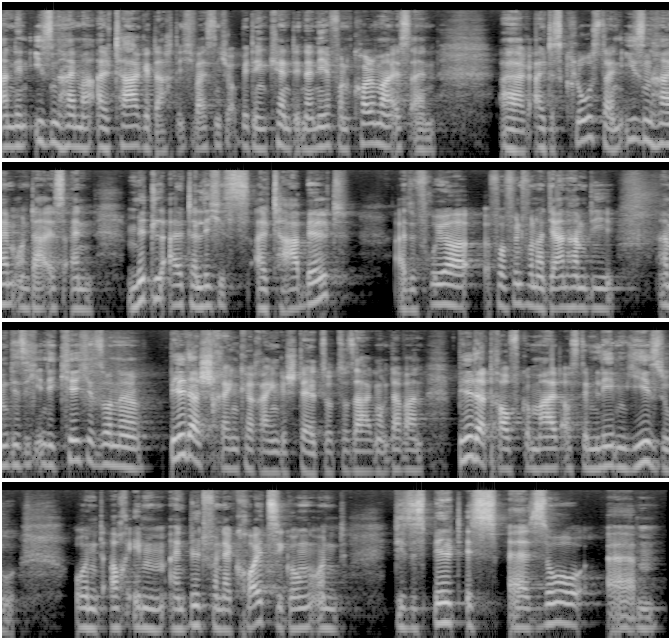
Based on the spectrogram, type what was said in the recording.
an den Isenheimer Altar gedacht. Ich weiß nicht, ob ihr den kennt. In der Nähe von Colmar ist ein äh, altes Kloster in Isenheim und da ist ein mittelalterliches Altarbild. Also früher, vor 500 Jahren, haben die, haben die sich in die Kirche so eine Bilderschränke reingestellt sozusagen und da waren Bilder drauf gemalt aus dem Leben Jesu und auch eben ein Bild von der Kreuzigung und dieses Bild ist äh, so, ähm,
